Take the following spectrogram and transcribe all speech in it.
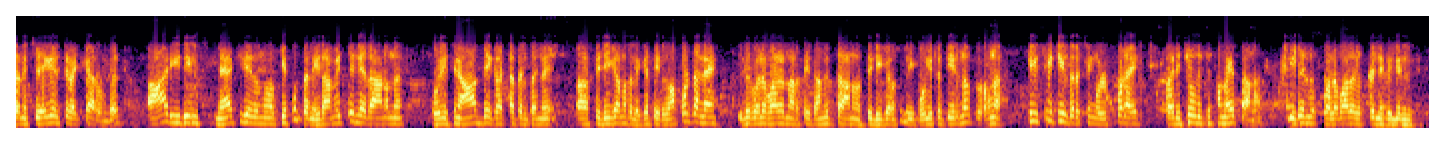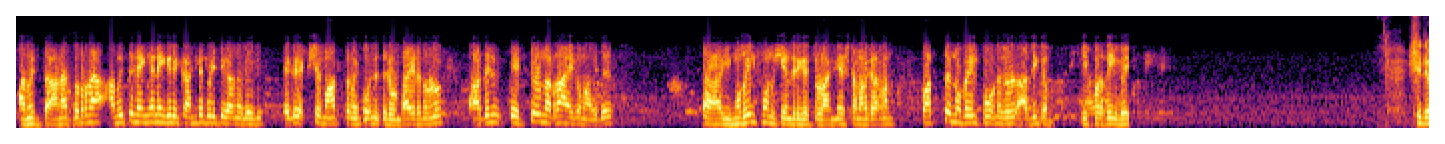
തന്നെ ശേഖരിച്ച് വയ്ക്കാറുണ്ട്. ആ രീതിയിൽ മാച്ച് ചെയ്ത് നോക്കിയപ്പോൾ തന്നെ ഇത് അമിത്തിന്റേതാണെന്ന് പോലീസിന് ആദ്യ ഘട്ടത്തിൽ തന്നെ സ്ഥിരീകരണത്തിലേക്ക് എത്തിയിരുന്നു. അപ്പോൾ തന്നെ ഇത് കൊലപാതകം നടത്തി അമിത്താണെന്ന് സ്ഥിരീകരണത്തിൽ പോലീസ് എത്തിയിരുന്നത് തുടർന്ന് സി സി ടി വി ദൃശ്യങ്ങൾ ഉൾപ്പെടെ പരിശോധിച്ച സമയത്താണ് ഇതിൽ കൊലപാതകത്തിന് പിന്നിൽ അമിത്താണ്. തുടർന്ന് അമിത്തിനെ എങ്ങനെയെങ്കിലും കണ്ടുപിടിക്കുക എന്നുള്ള ഒരു ലക്ഷ്യം മാത്രമേ പോലീസിന് ഉണ്ടായിരുന്നുള്ളൂ. അതിൽ ഏറ്റവും നിർണായകമായത് ഈ മൊബൈൽ ഫോൺ കേന്ദ്രീകരിച്ചുള്ള അന്വേഷണമാണ്. കാരണം പത്ത് മൊബൈൽ ഫോണുകൾ അധികം ഈ പ്രതി ഷിനോ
